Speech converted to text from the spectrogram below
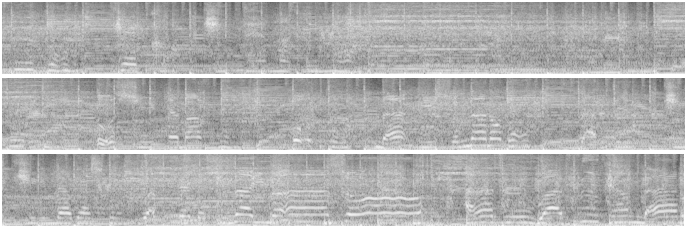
すと結構来てますがセット教えますね音内緒なのでさて聞き流して忘れてしまいましょう。あとわずかなの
